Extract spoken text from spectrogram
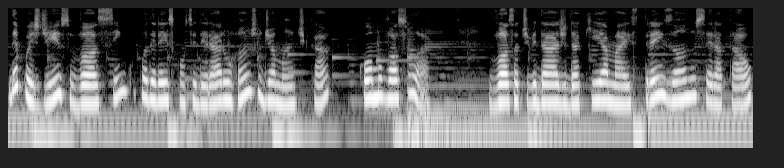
Depois disso, vós cinco podereis considerar o rancho Diamante K como vosso lar. Vossa atividade daqui a mais três anos será tal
